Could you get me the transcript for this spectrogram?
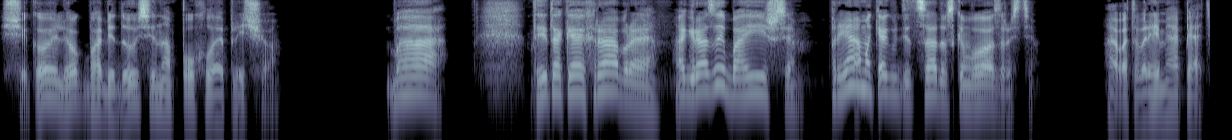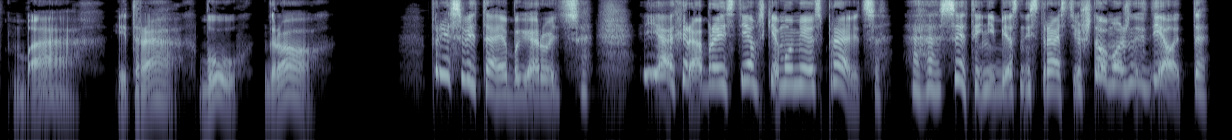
щекой лег бабе Дусе на пухлое плечо. «Ба, ты такая храбрая, а грозы боишься, прямо как в детсадовском возрасте». А в это время опять бах и трах, бух, грох. «Пресвятая Богородица, я храбрая с тем, с кем умею справиться. А с этой небесной страстью что можно сделать-то?»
